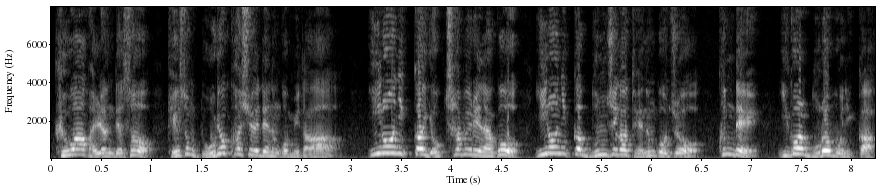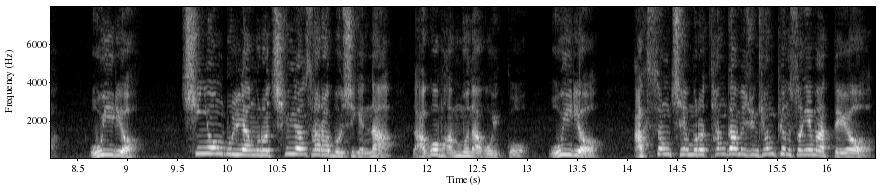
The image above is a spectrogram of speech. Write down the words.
그와 관련돼서 계속 노력하셔야 되는 겁니다. 이러니까 역차별이 나고 이러니까 문제가 되는 거죠. 근데 이걸 물어보니까 오히려 신용불량으로 7년 살아보시겠나? 라고 반문하고 있고 오히려 악성 채무를 탕감해준 형평성에 맞대요.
